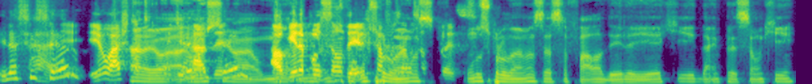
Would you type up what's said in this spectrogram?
Ele é Cara, sincero. eu acho que tá totalmente eu errado. que né? ah, uma- Alguém na posição um- dele um fica dos fazendo problemas, essas coisas. um dos problemas dessa fala dele aí é que dá a impressão que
